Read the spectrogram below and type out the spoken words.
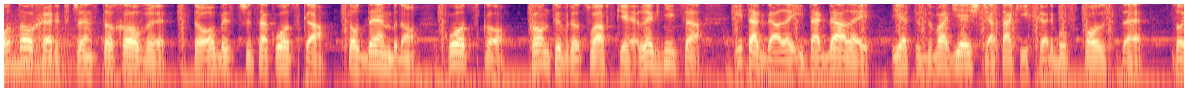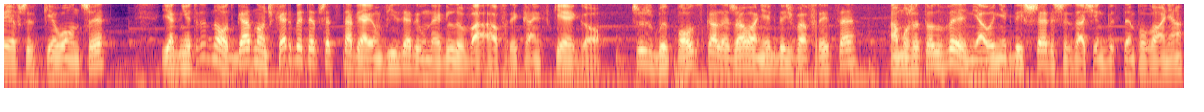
Oto herb Częstochowy, to Bystrzyca Kłodzka, to Dębno, Kłodzko, Kąty Wrocławskie, Legnica i tak dalej, i tak dalej. Jest 20 takich herbów w Polsce. Co je wszystkie łączy? Jak nie trudno odgadnąć, herby te przedstawiają wizerunek lwa afrykańskiego. Czyżby Polska leżała niegdyś w Afryce? A może to lwy miały niegdyś szerszy zasięg występowania,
